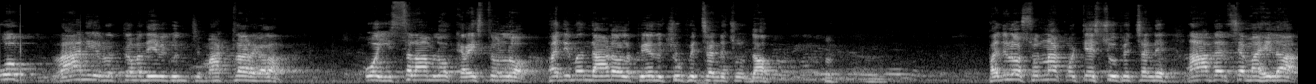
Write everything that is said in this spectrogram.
ఓ రాణి రుద్రమదేవి గురించి మాట్లాడగలం. ఓ ఇస్లాంలో క్రైస్తవంలో పది మంది ఆడవాళ్ళ పేర్లు చూపించండి చూద్దాం. పదిలో సున్నా కొట్టేసి చూపించండి. ఆదర్శ మహిళ.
